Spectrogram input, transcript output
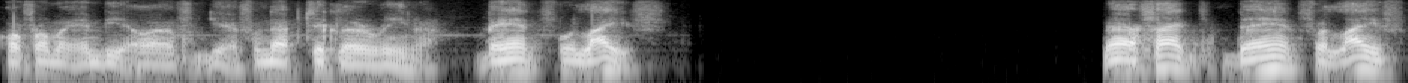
or from an NBA or yeah from that particular arena banned for life. Matter of fact, banned for life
